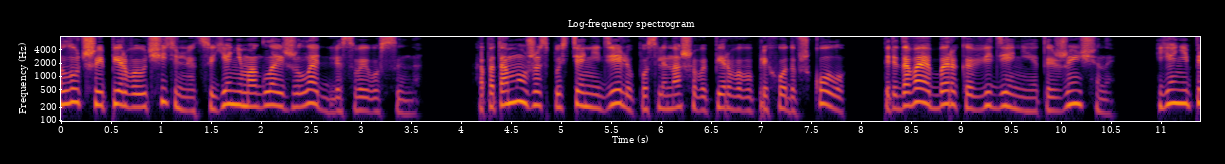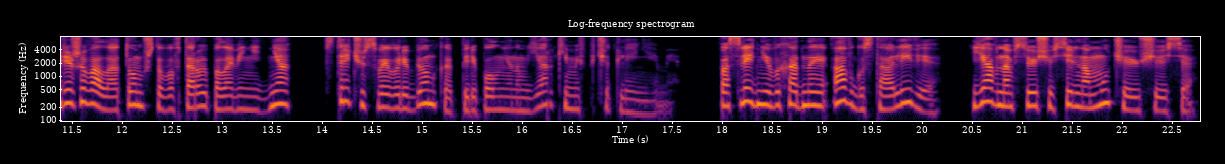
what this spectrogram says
Лучшей первой учительницы я не могла и желать для своего сына. А потому уже спустя неделю после нашего первого прихода в школу, передавая Берка в видение этой женщины, я не переживала о том, что во второй половине дня встречу своего ребенка, переполненным яркими впечатлениями. Последние выходные августа Оливия, явно все еще сильно мучающаяся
